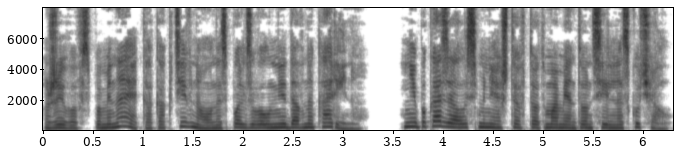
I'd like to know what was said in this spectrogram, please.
живо вспоминая, как активно он использовал недавно Карину. Не показалось мне, что в тот момент он сильно скучал.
